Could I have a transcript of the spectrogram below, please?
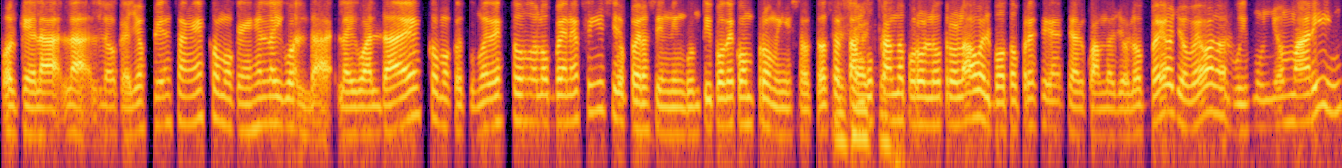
porque la, la, lo que ellos piensan es como que es en la igualdad, la igualdad es como que tú me des todos los beneficios pero sin ningún tipo de compromiso, entonces están buscando por el otro lado el voto presidencial, cuando yo los veo, yo veo a Luis Muñoz Marín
